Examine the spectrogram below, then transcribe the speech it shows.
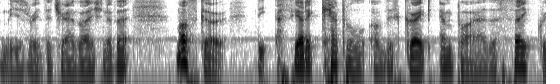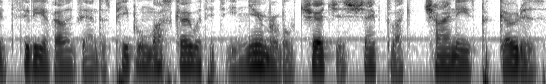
Let me just read the translation of that. Moscow, the Asiatic capital of this great empire, the sacred city of Alexander's people, Moscow with its innumerable churches shaped like Chinese pagodas.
